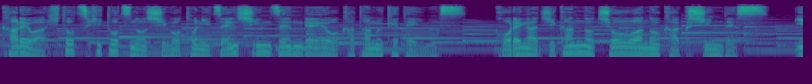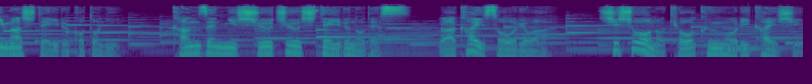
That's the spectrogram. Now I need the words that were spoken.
彼は一つ一つの仕事に全身全霊を傾けています。これが時間の調和の核心です。今していることに完全に集中しているのです。若い僧侶は師匠の教訓を理解し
